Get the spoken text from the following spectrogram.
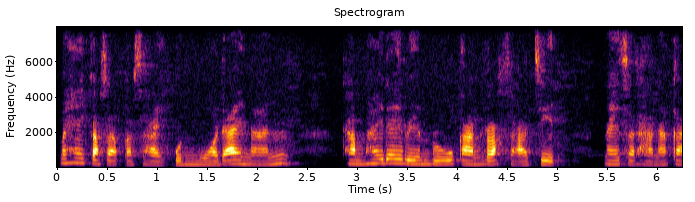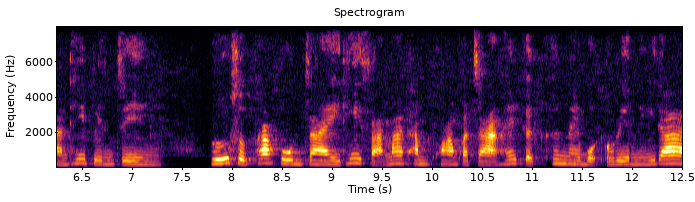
ไม่ให้กระสับกระส่ายขุ่นมัวได้นั้นทำให้ได้เรียนรู้การรักษาจิต ในสถานการณ์ที่เป็นจริง รู้สึกภาคภูมิใจที่สามารถทำความกระจ่างให้เกิดขึ้นในบทเรียนนี้ได้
